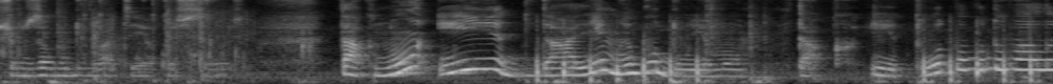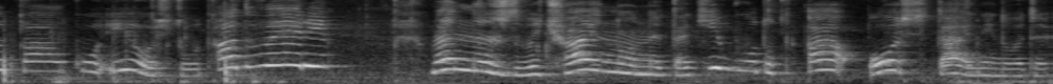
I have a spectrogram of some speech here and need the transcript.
щоб забудувати якось. Так, ну і далі ми будуємо. Так, і тут побудували палку, і ось тут. А двері в мене ж, звичайно, не такі будуть, а ось так. Ні, давайте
